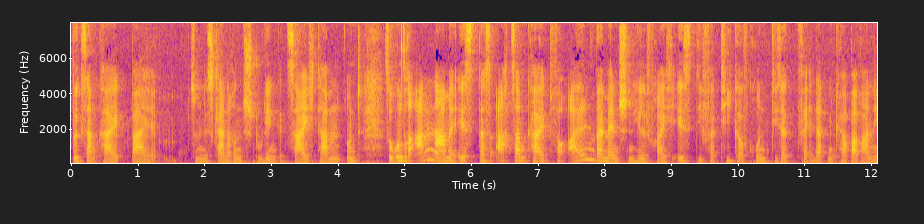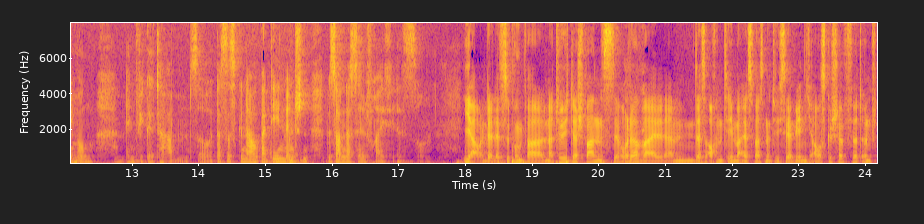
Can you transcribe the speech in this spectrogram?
Wirksamkeit bei zumindest kleineren Studien gezeigt haben. Und so unsere Annahme ist, dass Achtsamkeit vor allem bei Menschen hilfreich ist, die Fatigue aufgrund dieser veränderten Körperwahrnehmung entwickelt haben. So, dass es genau bei den Menschen besonders hilfreich ist. So. Ja, und der letzte Punkt war natürlich der spannendste, oder? Weil ähm, das auch ein Thema ist, was natürlich sehr wenig ausgeschöpft wird. Und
